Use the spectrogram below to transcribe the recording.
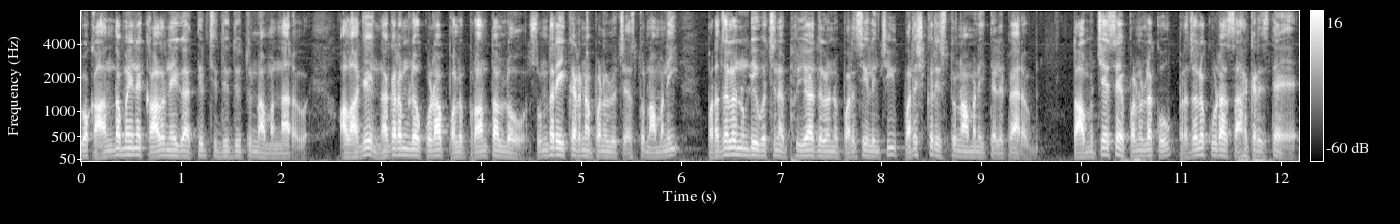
ఒక అందమైన కాలనీగా తీర్చిదిద్దుతున్నామన్నారు. అలాగే నగరంలో కూడా పలు ప్రాంతాల్లో సుందరీకరణ పనులు చేస్తున్నామని ప్రజల నుండి వచ్చిన ఫిర్యాదులను పరిశీలించి పరిష్కరిస్తున్నామని తెలిపారు. తాము చేసే పనులకు ప్రజలు కూడా సహకరిస్తే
